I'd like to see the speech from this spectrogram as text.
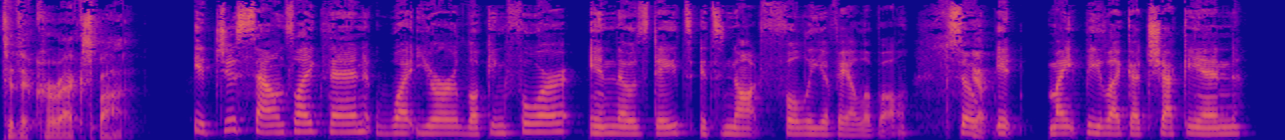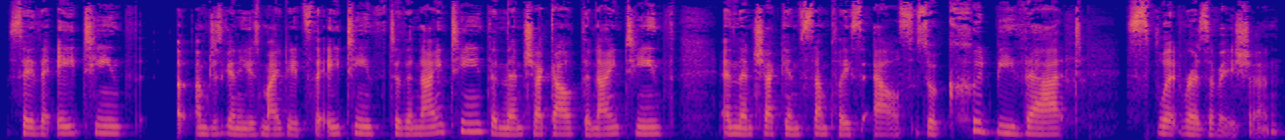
to the correct spot? It just sounds like then what you're looking for in those dates, it's not fully available. So Yep. it might be like a check in, say the 18th. Uh, I'm just going to use my dates, the 18th to the 19th, and then check out the 19th and then check in someplace else. So it could be that split reservation.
